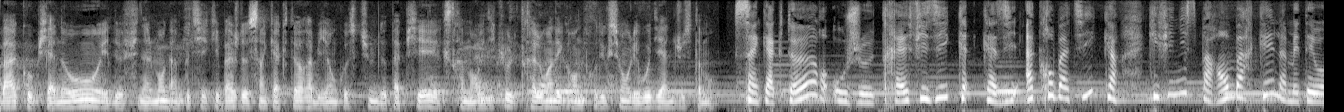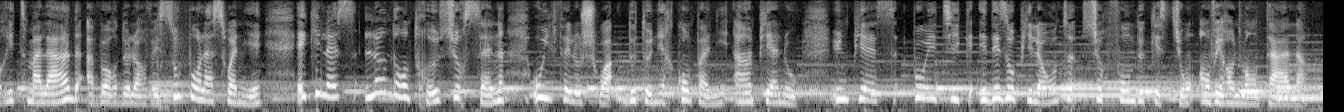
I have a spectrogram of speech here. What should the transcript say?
bac au piano et de finalement d'un petit équipage de cinq acteurs habillés en costume de papier extrêmement ridicule, très loin des grandes productions hollywoodiennes justement. Cinq acteurs au jeu très physique, quasi acrobatique, qui finissent par embarquer la météorite malade à bord de leur vaisseau pour la soigner et qui laisse l'un d'entre eux sur scène où il fait le choix de tenir compagnie à un piano. Une pièce poétique et désopilante sur fond de questions environnementales.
